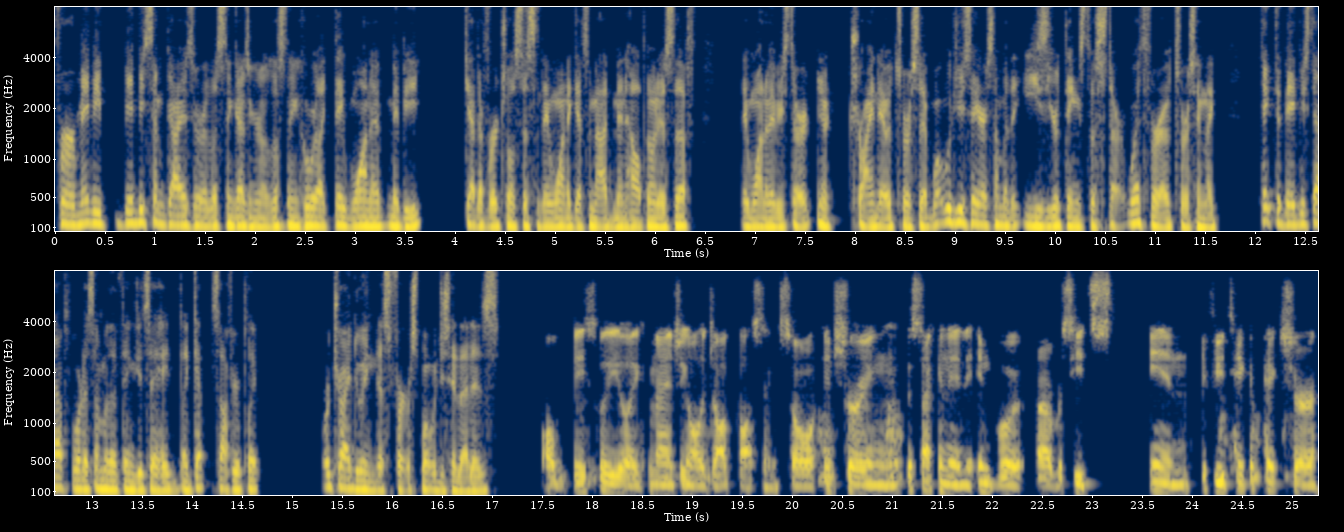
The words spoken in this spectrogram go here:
for maybe maybe some guys who are listening, guys and girls listening, who are like they want to maybe get a virtual assistant, they want to get some admin help and all this stuff. They want to maybe start, you know, trying to outsource it. What would you say are some of the easier things to start with for outsourcing? Like take the baby steps. What are some of the things you'd say, hey, like get this off your plate or try doing this first? What would you say that is? Well, basically, like managing all the job costing. So ensuring the second in invo- uh, receipts in, if you take a picture,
